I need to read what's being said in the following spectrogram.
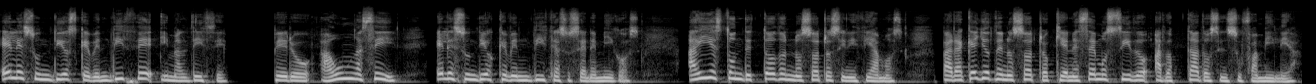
Él es un Dios que bendice y maldice, pero aún así, Él es un Dios que bendice a sus enemigos. Ahí es donde todos nosotros iniciamos, para aquellos de nosotros quienes hemos sido adoptados en su familia.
